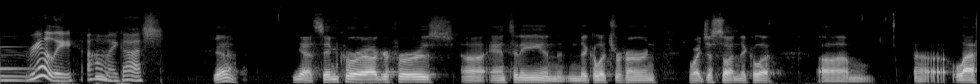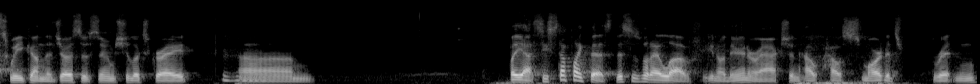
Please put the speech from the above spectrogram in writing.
Mm. really? Oh my gosh. Yeah. Yeah, same choreographers, uh, Anthony and Nichola Treherne, who I just saw Nichola um, uh, last week on the Joseph Zoom. She looks great. Um, but yeah, see stuff like this. This is what I love. You know, the interaction, how how smart it's written.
